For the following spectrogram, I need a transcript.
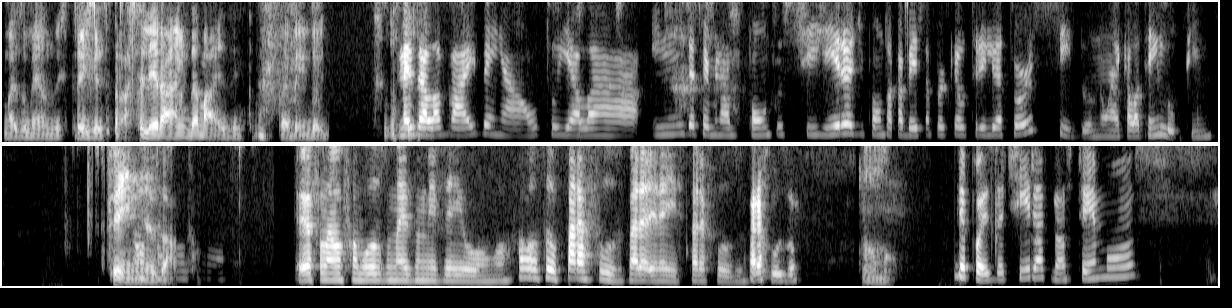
mais ou menos três vezes para acelerar ainda mais. Então, tipo, é bem doido. Mas ela vai bem alto e ela, em determinados pontos, te gira de ponta cabeça porque o trilho é torcido, não é que ela tem looping. Sim, Nossa, exato. Eu ia falar um famoso, mas não me veio. Um famoso parafuso. Para... Era isso, parafuso. Parafuso. Amo. Depois da tira, nós temos.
